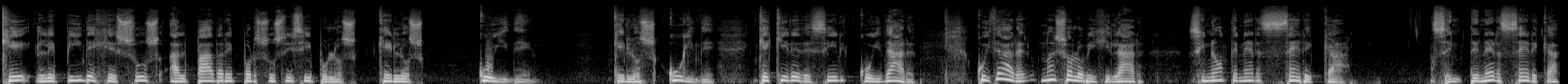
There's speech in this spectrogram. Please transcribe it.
¿Qué le pide Jesús al Padre por sus discípulos? Que los cuide que los cuide. ¿Qué quiere decir cuidar? Cuidar no es solo vigilar, sino tener cerca. Tener cerca,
